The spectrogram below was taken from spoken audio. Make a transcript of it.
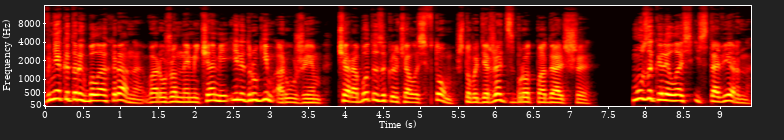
В некоторых была охрана, вооруженная мечами или другим оружием, чья работа заключалась в том, чтобы держать сброд подальше. Музыка лилась из таверн,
